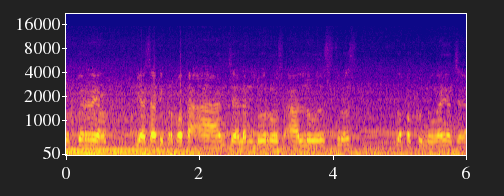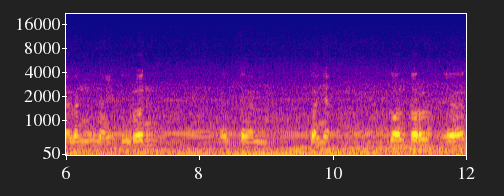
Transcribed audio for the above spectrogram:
Sopir yang biasa di perkotaan jalan lurus alus terus ke pegunungan yang jalan naik turun eh, dengan banyak kontor ya kan.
